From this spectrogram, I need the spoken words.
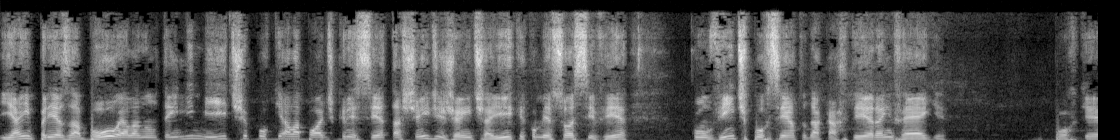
E a empresa boa, ela não tem limite, porque ela pode crescer. Está cheio de gente aí que começou a se ver com 20% da carteira em VEG, porque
